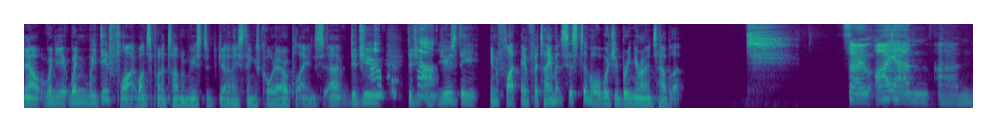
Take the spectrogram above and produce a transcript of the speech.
Now, when you when we did fly once upon a time when we used to get on these things called aeroplanes, uh, did you oh, did you yeah. use the in-flight infotainment system or would you bring your own tablet? So I am um,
